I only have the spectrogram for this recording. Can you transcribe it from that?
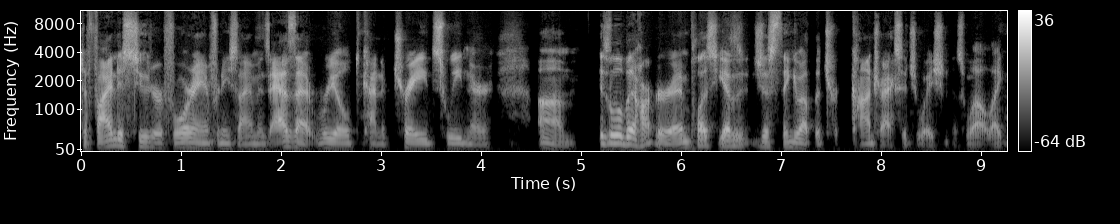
To find a suitor for Anfernee Simons as that real kind of trade sweetener. Um, is a little bit harder. And plus, you have to just think about the tr- contract situation as well. Like,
